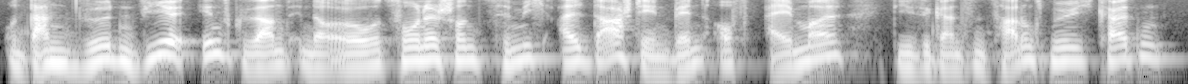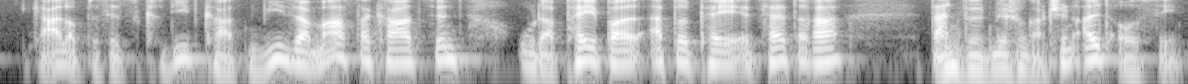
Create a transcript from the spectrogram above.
Und dann würden wir insgesamt in der Eurozone schon ziemlich alt dastehen, wenn auf einmal diese ganzen Zahlungsmöglichkeiten, egal ob das jetzt Kreditkarten, Visa, Mastercard sind oder PayPal, Apple Pay etc., dann würden wir schon ganz schön alt aussehen.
